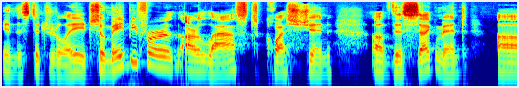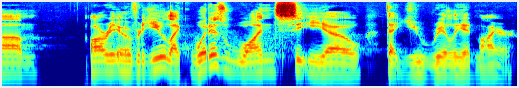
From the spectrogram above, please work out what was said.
in this digital age. So maybe for our last question of this segment, um, Auri, over to you. Like, what is one CEO that you really admire?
